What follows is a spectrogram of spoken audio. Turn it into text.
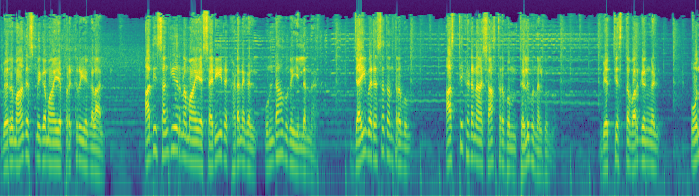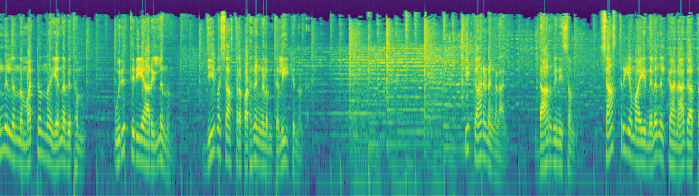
വെറും ആകസ്മികമായ പ്രക്രിയകളാൽ അതിസങ്കീർണമായ ശരീരഘടനകൾ ഉണ്ടാവുകയില്ലെന്ന് ജൈവരസതന്ത്രവും അസ്ഥിഘടനാശാസ്ത്രവും തെളിവ് നൽകുന്നു. വ്യത്യസ്ത വർഗങ്ങൾ ഒന്നിൽ നിന്ന് മറ്റൊന്ന് എന്ന വിധം ഉരുത്തിരിയാറില്ലെന്നും ജീവശാസ്ത്ര പഠനങ്ങളും തെളിയിക്കുന്നുണ്ട്. ഇക്കാരണങ്ങളാൽ ഡാർവിനിസം ശാസ്ത്രീയമായി നിലനിൽക്കാനാകാത്ത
